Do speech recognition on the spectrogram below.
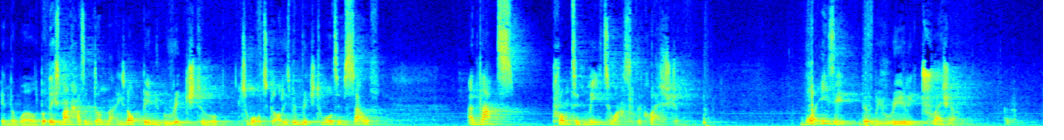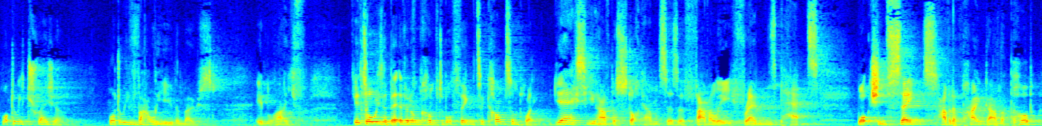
in the world. But this man hasn't done that. He's not been rich to, towards God, he's been rich towards himself. And that's prompted me to ask the question what is it that we really treasure? What do we treasure? What do we value the most in life? It's always a bit of an uncomfortable thing to contemplate. Yes, you have the stock answers of family, friends, pets, watching saints, having a pint down the pub,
